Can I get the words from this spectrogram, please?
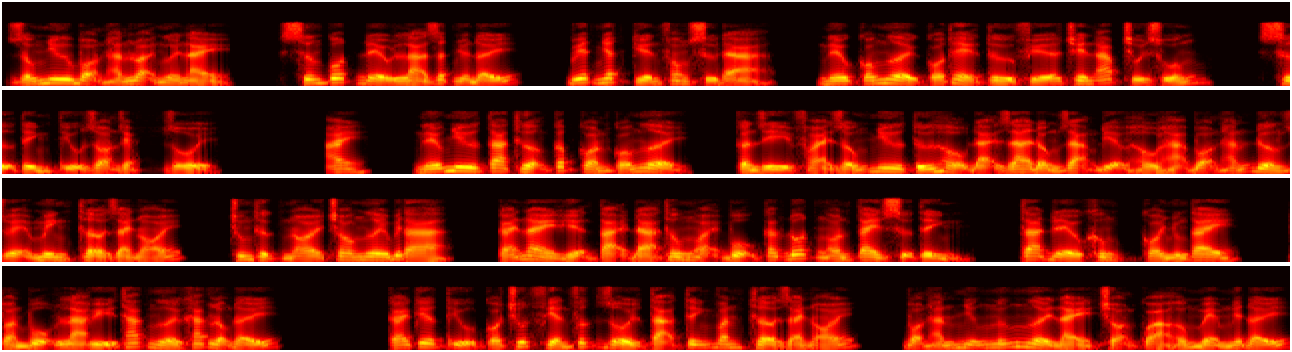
giống như bọn hắn loại người này xương cốt đều là rất như đấy biết nhất kiến phong sử đà nếu có người có thể từ phía trên áp chuối xuống sự tình tiểu dọn dẹp rồi. Ai nếu như ta thượng cấp còn có người cần gì phải giống như tứ hậu đại gia đồng dạng địa hầu hạ bọn hắn? Đường duệ minh thở dài nói trung thực nói cho ngươi biết ta cái này hiện tại đã thông ngoại bộ các đốt ngón tay sự tình, ta đều không có nhúng tay, toàn bộ là ủy thác người khác lộng đấy. Cái kia tiểu có chút phiền phức rồi tạ tinh văn thở dài nói, bọn hắn những những người này chọn quả hồng mềm nhất đấy,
